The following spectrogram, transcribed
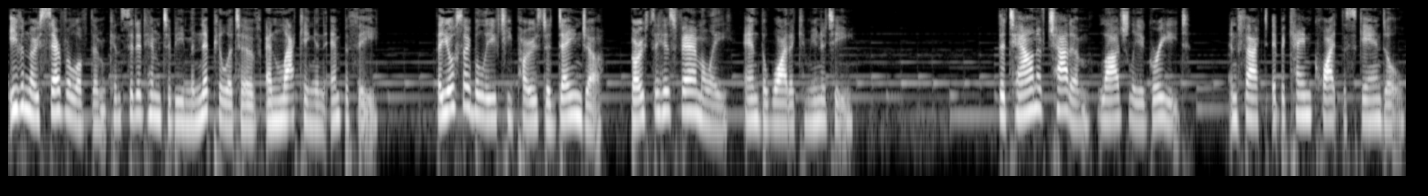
even though several of them considered him to be manipulative and lacking in empathy. They also believed he posed a danger both to his family and the wider community. The town of Chatham largely agreed. In fact, it became quite the scandal.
